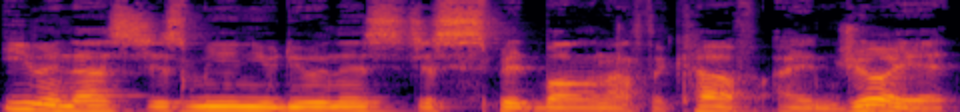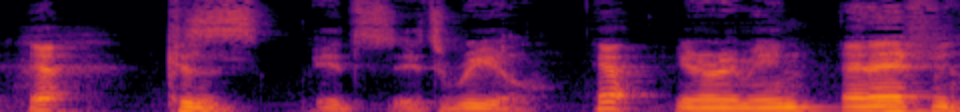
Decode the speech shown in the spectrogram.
even us, just me and you doing this, just spitballing off the cuff. I enjoy it yeah, because it's it's real. Yeah. You know what I mean? And if it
